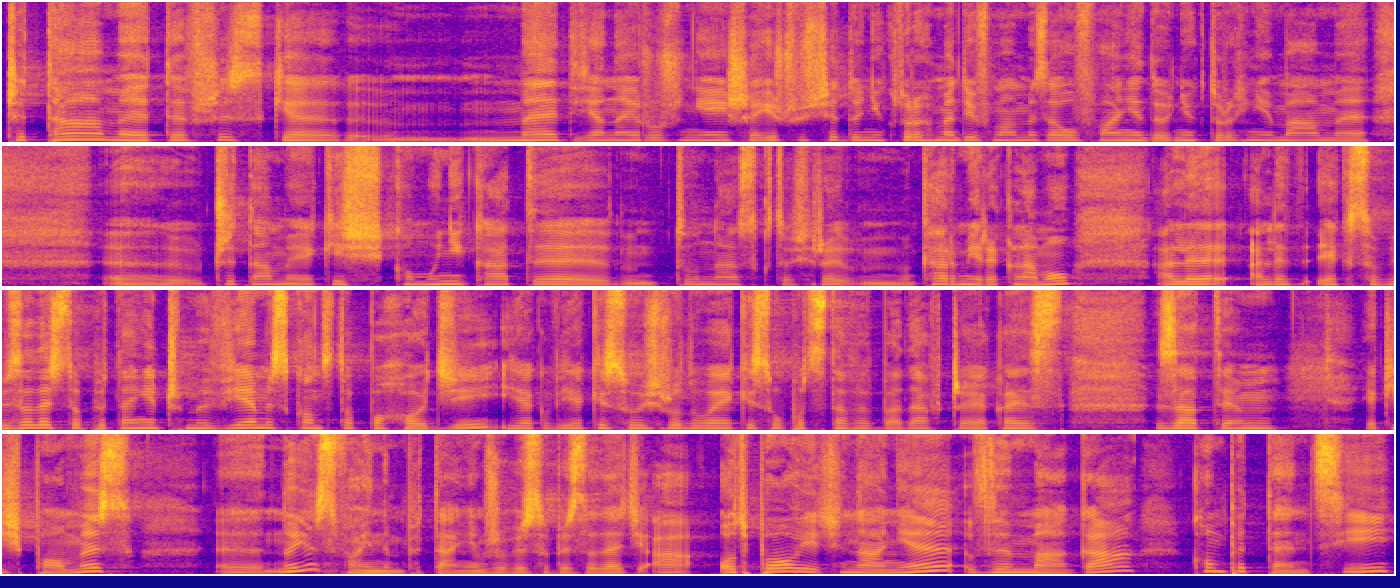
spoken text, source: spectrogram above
czytamy te wszystkie ym, media najróżniejsze i oczywiście do niektórych mediów mamy zaufanie, do niektórych nie mamy. Yy, Czytamy jakieś komunikaty, ym, tu nas ktoś re, ym, karmi reklamą, ale, ale jak sobie zadać to pytanie, czy my wiemy skąd to pochodzi i jak, jakie są źródła, jakie są podstawy badawcze, jaka jest za tym jakiś pomysł, yy, no jest fajnym pytaniem, żeby sobie zadać, a odpowiedź na nie wymaga kompetencji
